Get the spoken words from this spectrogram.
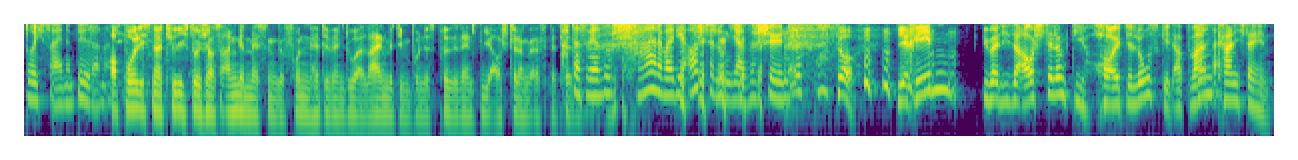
durch seine Bilder. Natürlich. Obwohl ich es natürlich durchaus angemessen gefunden hätte, wenn du allein mit dem Bundespräsidenten die Ausstellung eröffnet hättest. Ach, das wäre so schade, weil die Ausstellung ja so schön ist. So, wir reden über diese Ausstellung, die heute losgeht. Ab wann so kann ich dahin?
